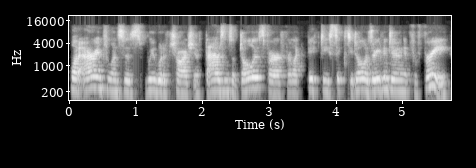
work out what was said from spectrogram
what our influencers we would have charged you know, thousands of dollars for for like 50 60 dollars or even doing it for free.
